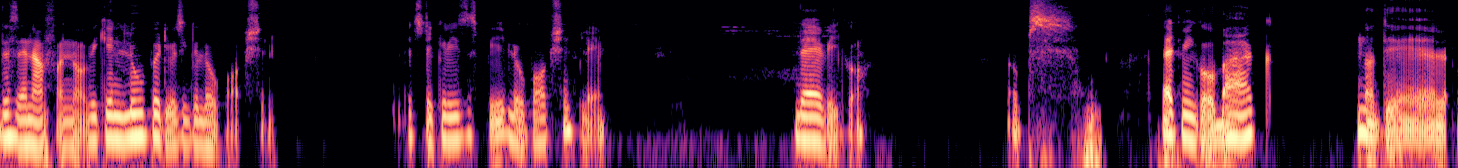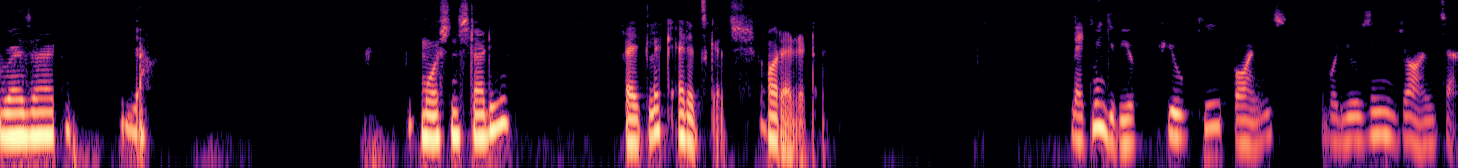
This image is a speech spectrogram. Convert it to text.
this is enough for now. We can loop it using the loop option. Let's decrease the speed loop option play. There we go oops. Let me go back. Not there where's that yeah. Motion study. Right click edit sketch or edit. Let me give you a few key points about using joints and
